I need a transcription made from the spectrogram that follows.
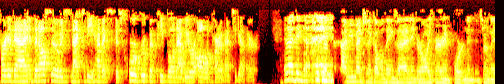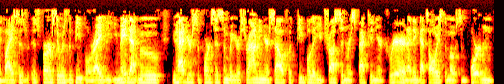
part of that, but also it's nice to be have this core group of people that we were all a part of that together. And I think time you mentioned a couple things that I think are always very important, and, and certainly advice is, is first it was the people, right? You, you made that move, you had your support system, but you're surrounding yourself with people that you trust and respect in your career, and I think that's always the most important.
